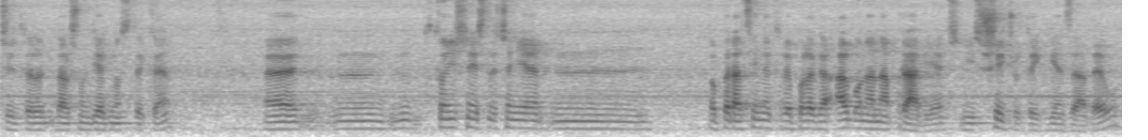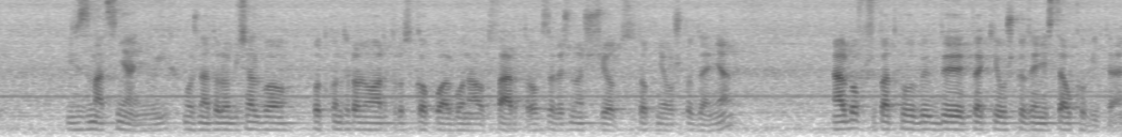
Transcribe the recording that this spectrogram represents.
czy dal- dalszą diagnostykę. Mm, Konieczne jest leczenie operacyjne, które polega albo na naprawie, czyli szyciu tych więzadeł i wzmacnianiu ich. Można to robić albo pod kontrolą artroskopu, albo na otwarto, w zależności od stopnia uszkodzenia, albo w przypadku, gdy- takie uszkodzenie jest całkowite e,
